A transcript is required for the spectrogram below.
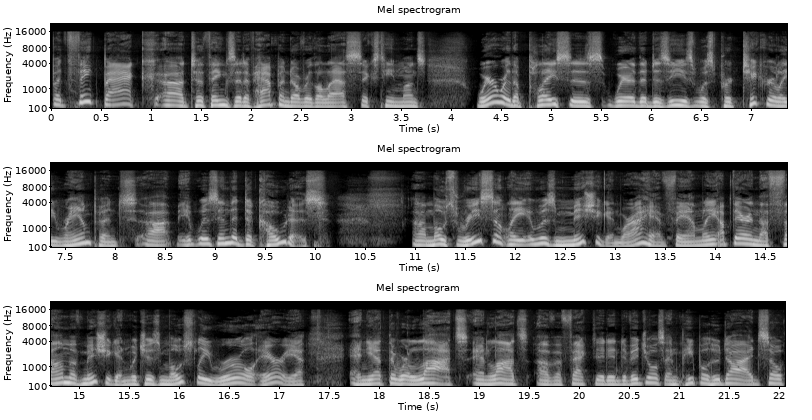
But think back uh, to things that have happened over the last 16 months. Where were the places where the disease was particularly rampant? Uh, it was in the Dakotas. Uh, most recently, it was Michigan, where I have family up there in the thumb of Michigan, which is mostly rural area, and yet there were lots and lots of affected individuals and people who died. So,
